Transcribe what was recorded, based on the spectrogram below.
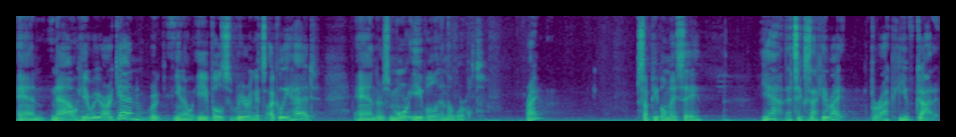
And now here we are again. We're, you know, evil's rearing its ugly head, and there's more evil in the world, right? Some people may say, yeah, that's exactly right, Barak. You've got it.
